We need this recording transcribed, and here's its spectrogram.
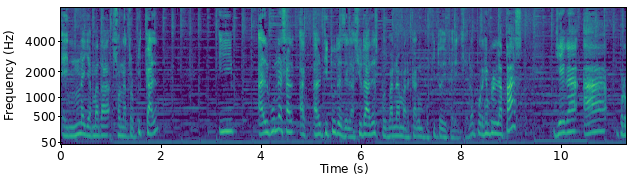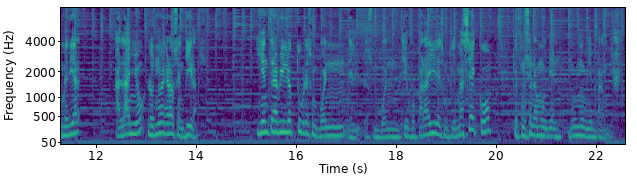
en una llamada zona tropical y algunas altitudes de las ciudades pues van a marcar un poquito de diferencia. ¿no? Por ejemplo, en La Paz llega a promediar al año los 9 grados centígrados. Y entre abril y octubre es un buen, es un buen tiempo para ir, es un clima seco que funciona muy bien, muy muy bien para un viaje.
